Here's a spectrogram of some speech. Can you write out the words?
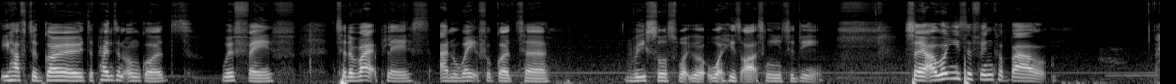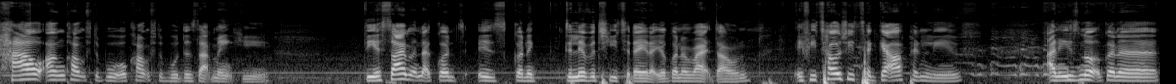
You have to go dependent on God with faith to the right place and wait for God to resource what you're what He's asking you to do. So I want you to think about how uncomfortable or comfortable does that make you? The assignment that God is going to deliver to you today that you're going to write down. If He tells you to get up and leave, and He's not going to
